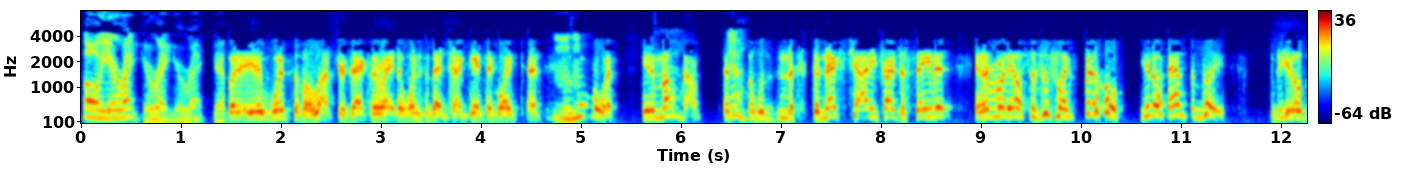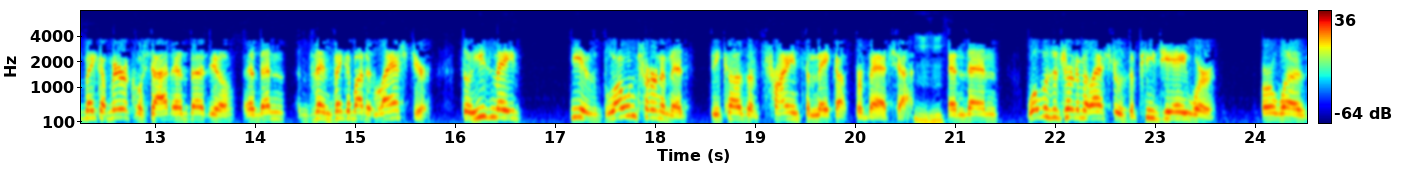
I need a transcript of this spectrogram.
Oh, you're right. You're right. You're right. Yeah, but it went to the left. You're exactly right. And it went into that gigantic white tent. It was mm-hmm. over with. Had a meltdown. And Yeah. the, the next shot, he tried to save it, and everybody else is just like, Phil, you don't have to play, you know, make a miracle shot, and then you know, and then then think about it last year. So he's made, he has blown tournaments because of trying to make up for bad shots. And then what was the tournament last year? It was the PGA where, or was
